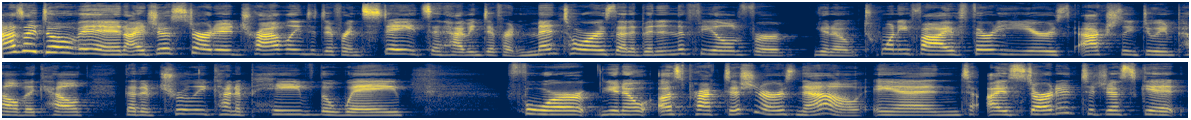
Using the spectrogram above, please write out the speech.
as I dove in, I just started traveling to different states and having different mentors that have been in the field for, you know, 25, 30 years actually doing pelvic health that have truly kind of paved the way for, you know, us practitioners now. And I started to just get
